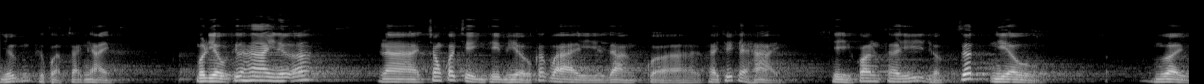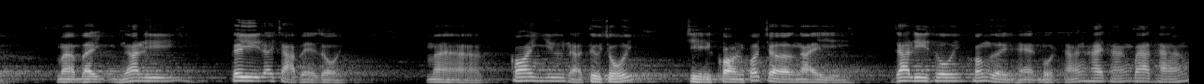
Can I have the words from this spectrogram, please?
những thực phẩm sạch này. Một điều thứ hai nữa là trong quá trình tìm hiểu các bài giảng của thầy Thuyết Thầy Hải thì con thấy được rất nhiều người mà bệnh Ngali Tây đã trả về rồi, mà coi như là từ chối chỉ còn có chờ ngày ra đi thôi, có người hẹn một tháng, hai tháng, ba tháng.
